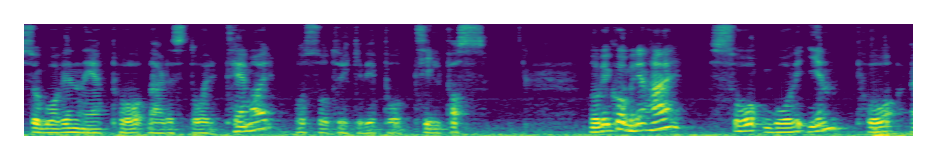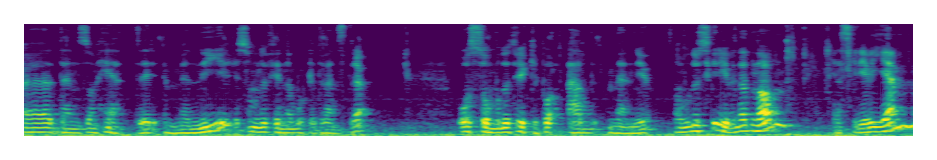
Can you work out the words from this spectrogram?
så går vi ned på der det står temaer, og så trykker vi på tilpass. Når vi kommer inn her, så går vi inn på eh, den som heter menyer, som du finner borte til venstre. Og så må du trykke på add menu. Nå må du skrive inn et navn. Jeg skriver hjem.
